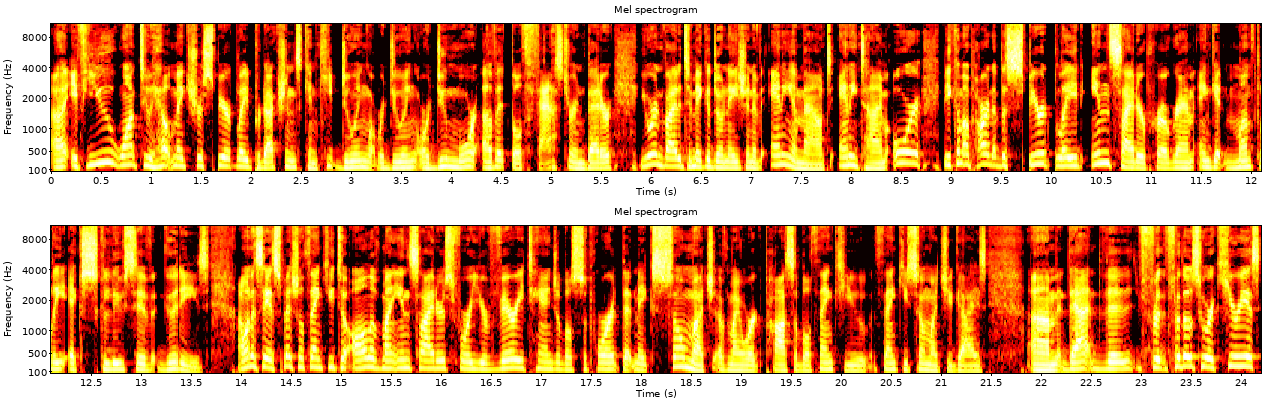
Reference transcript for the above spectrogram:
Uh, if you want to help make sure Spirit Blade Productions can keep doing what we're doing or do more of it both faster and better, you're invited to make a donation of any amount, anytime, or become a part of the Spirit Blade Insider program and get monthly exclusive goodies. I want to say a special thank you to all of my insiders for your very tangible support that makes so much of my work possible. Thank you. Thank you so much, you guys. Um, that the for for those who are curious,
